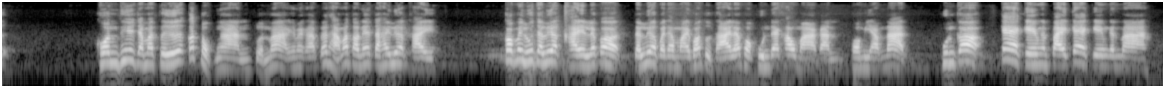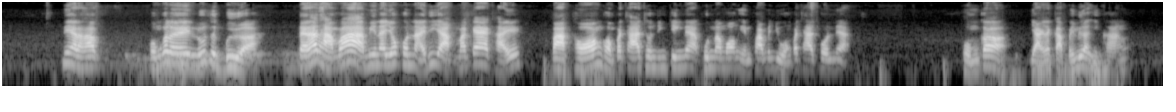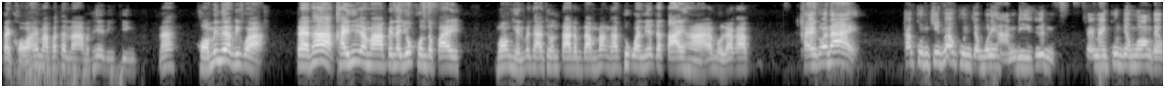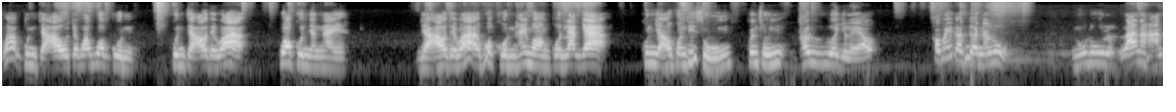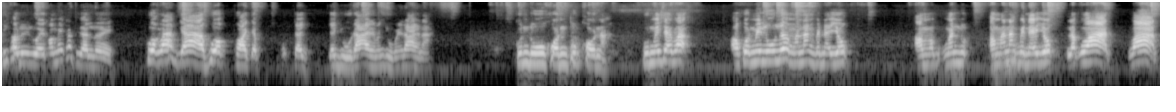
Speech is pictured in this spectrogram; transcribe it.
คนที่จะมาซื้อก็ตกงานส่วนมากใช่ไหมครับ แล้วถามว่าตอนนี้จะให้เลือกใคร ก็ไม่รู้จะเลือกใคร แล้วก็จะเลือกไปทำไมเพราะสุดท้ายแล้วพอคุณได้เข้ามากัน พอมีอำนาจ คุณก็แก้เกมกันไป แก้เกมกันมา เนี่ยแหละครับ ผมก็เลยรู้สึกเบื่อ แต่ถ้าถามว่ามีนายกคนไหนที่อยากมาแก้ไขปากท้องของประชาชนจริง ๆ เนี่ย คุณมามองเห็นความเป็นอยู่ของประชาชนเนี่ย ผมก็อยากจะกลับไปเลือกอีกครั้ง แต่ขอให้มาพัฒนาประเทศจริง ๆ นะขอไม่เลือกดีกว่า แต่ถ้าใครที่จะมาเป็นนายกคนต่อไป มองเห็นประชาชนตาดำๆบ้างครับ ทุกวันนี้จะตายหากันหมดแล้วครับ ใครก็ได้ ถ้าคุณคิดว่าคุณจะบริหารดีขึ้น ใช่ไหมคุณจะมองแต่ว่าคุณจะเอาเฉพาะพวกคุณ คุณจะเอาแต่ว่าพวกคุณยังไง อย่าเอาแต่ว่าพวกคุณให้มองคนรากหญ้าคุณอย่าเอาคนที่สูง คนสูงเขารวยอยู่แล้วเขาไม่กระเทือนนะลูกหนูดูร้านอาหารที่เขารวยๆเขาไม่กระเทือนเลย พวกรากหญ้าพวกพอจะจะจะอยู่ได้มันอยู่ไม่ได้นะคุณดูคนทุกคนอะ คุณไม่ใช่ว่า เอาคนไม่รู้เรื่องมานั่งเป็นนายก เอามามันเอามานั่งเป็นนายกแล้ววาดวาด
